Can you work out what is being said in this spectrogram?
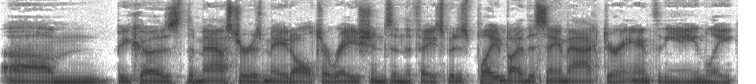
Um, because the master has made alterations in the face, but it's played by the same actor, Anthony Ainley.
